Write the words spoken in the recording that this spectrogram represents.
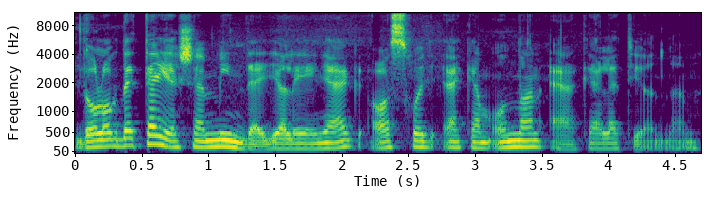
dolog, de teljesen mindegy a lényeg az, hogy nekem onnan el kellett jönnöm.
